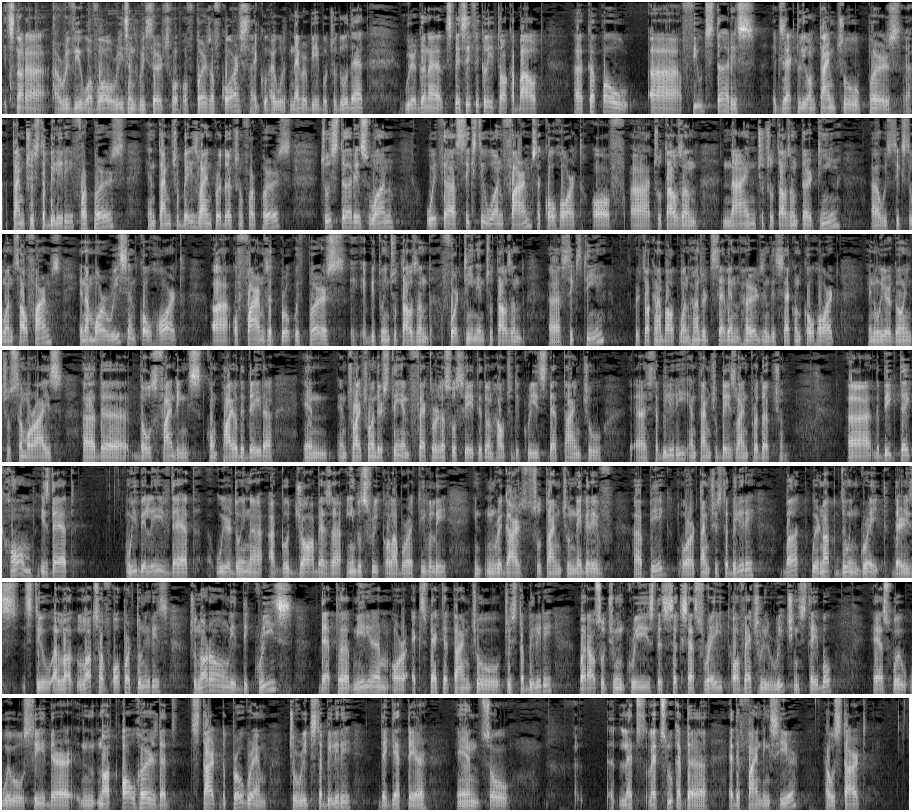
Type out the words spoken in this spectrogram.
It's not a, a review of all recent research of PRRS, of course. I, I would never be able to do that. We're going to specifically talk about a couple uh, field studies exactly on time to PRRS, uh, time to stability for PRRS and time to baseline production for PRRS. Two studies, one with uh, 61 farms, a cohort of uh, 2009 to 2013, uh, with 61 sow farms, and a more recent cohort uh, of farms that broke with PRRS uh, between 2014 and 2016. We're talking about 107 herds in the second cohort, and we are going to summarize uh, the, those findings, compile the data, and, and try to understand factors associated on how to decrease that time to uh, stability and time to baseline production. Uh, the big take home is that we believe that we are doing a, a good job as an industry collaboratively in, in regards to time to negative uh, pig or time to stability, but we're not doing great. There is still a lot, lots of opportunities to not only decrease that uh, medium or expected time to, to stability, but also to increase the success rate of actually reaching stable. As we, we will see, there are not all herds that start the program to reach stability, they get there. And so uh, let's, let's look at the, at the findings here. I will start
